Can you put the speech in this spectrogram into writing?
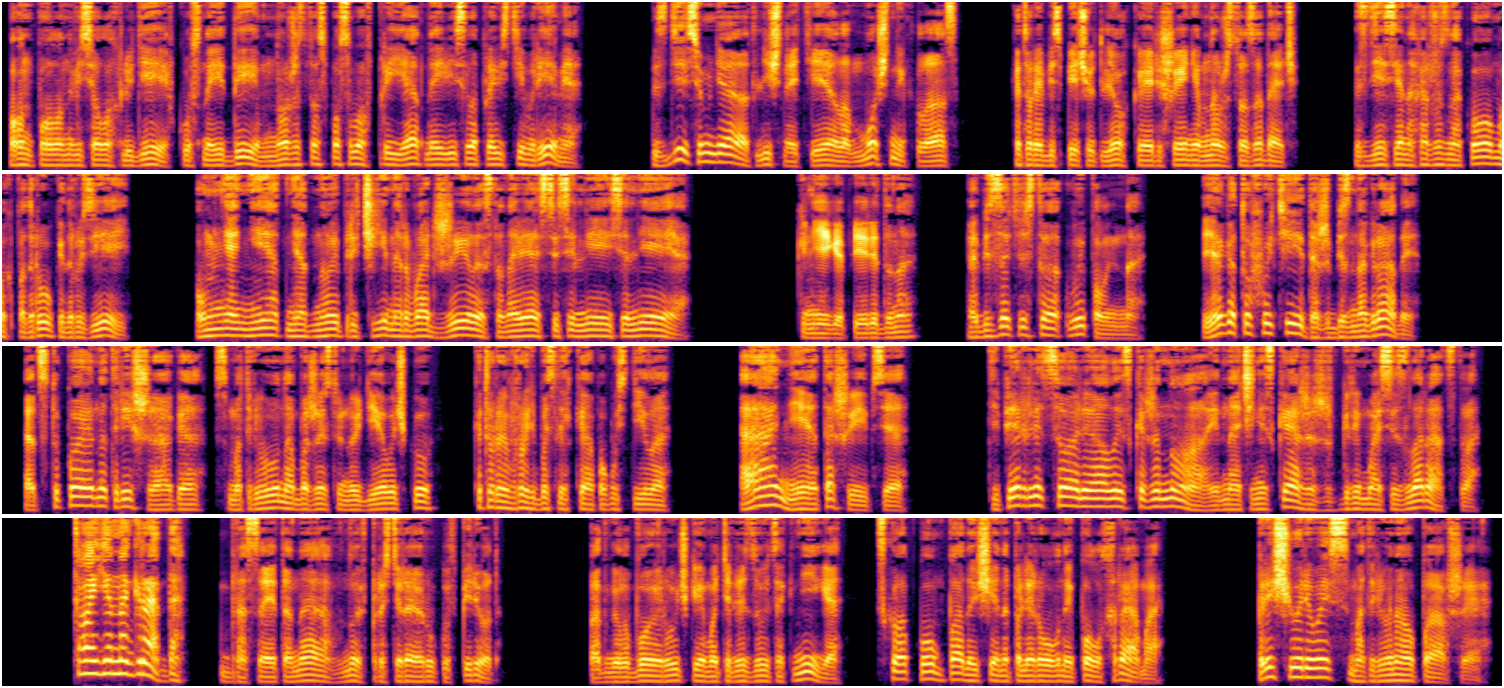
Он полон веселых людей, вкусной еды, множество способов приятно и весело провести время. Здесь у меня отличное тело, мощный класс, который обеспечивает легкое решение множества задач. Здесь я нахожу знакомых, подруг и друзей. У меня нет ни одной причины рвать жилы, становясь все сильнее и сильнее. Книга передана, обязательство выполнено. Я готов уйти, даже без награды. Отступая на три шага, смотрю на божественную девочку, которая вроде бы слегка попустила. А нет, ошибся. Теперь лицо Алиалы искажено, иначе не скажешь в гримасе злорадства. «Твоя награда!» — бросает она, вновь простирая руку вперед. Под голубой ручкой материализуется книга, с хлопком падающая на полированный пол храма. Прищуриваясь, смотрю на упавшее.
